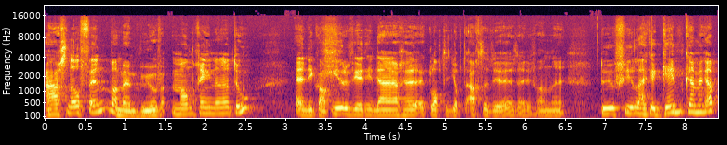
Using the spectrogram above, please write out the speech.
Arsenal-fan, maar mijn buurman ging er naartoe. En die kwam iedere 14 dagen, klopte hij op de achterdeur en zei van... eh, Do you feel like a game coming up?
